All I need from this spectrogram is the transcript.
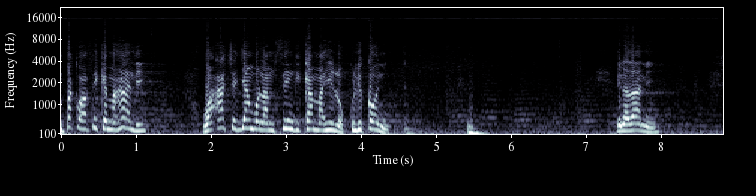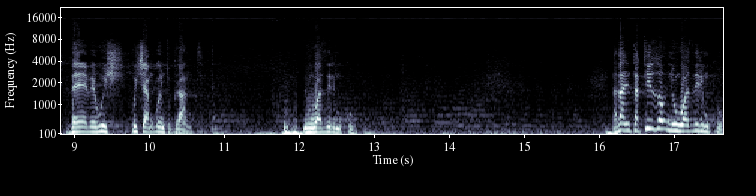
mpaka wafike mahali waache jambo la msingi kama hilo. Kulikoni? Mimi nadhani have a wish which I'm going to grant ni uwaziri mkuu. Nadhani tatizo ni uwaziri mkuu,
